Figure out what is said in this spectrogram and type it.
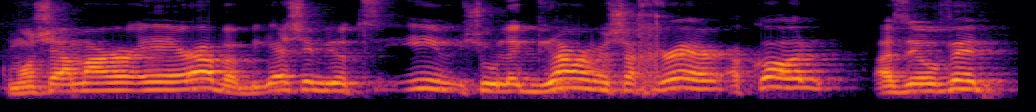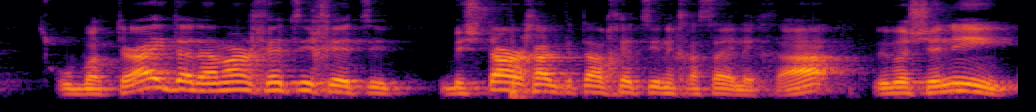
כמו שאמר אה, רבא, בגלל שהם יוצאים, שהוא לגמרי משחרר הכל, אז זה עובד. ובתרייתא דאמר חצי חצי, בשטר אחד כתב חצי נכסי לך, ובשני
